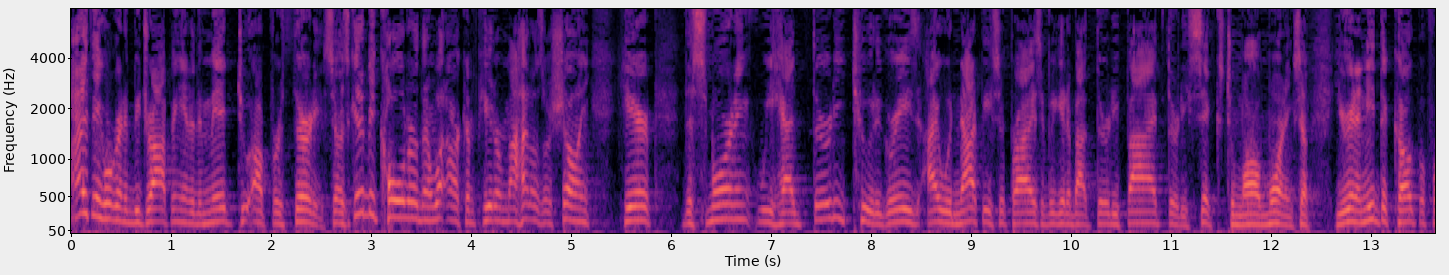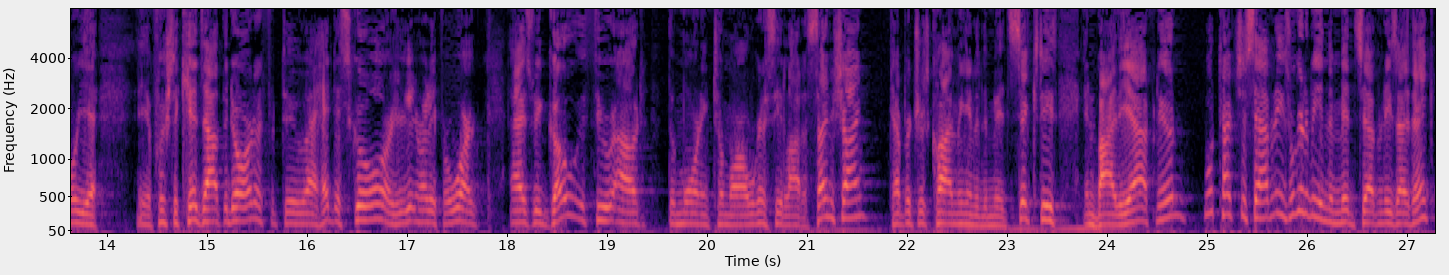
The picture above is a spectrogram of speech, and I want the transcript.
I think we're going to be dropping into the mid to upper 30s. So it's going to be colder than what our computer models are showing here. This morning we had 32 degrees. I would not be surprised if we get about 35, 36 tomorrow morning. So you're going to need the coat before you you push the kids out the door to, to uh, head to school or you're getting ready for work. As we go throughout the morning tomorrow, we're going to see a lot of sunshine, Temperatures climbing into the mid 60s, and by the afternoon, we'll touch the 70s. We're going to be in the mid 70s, I think,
